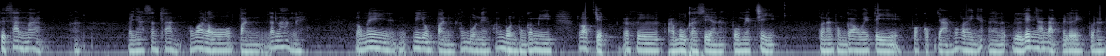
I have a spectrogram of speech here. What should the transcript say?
คือสั้นมากระยะสั้น ๆ เพราะว่าเราปั่นด้านล่างไงเราไม่นิยมปั่นข้างบนเนี่ยข้างบนผมก็มีรอบ 7 ก็คืออาบูกาเซียนะโปรแม็กซีตัวนั้นผมก็เอาไว้ตีพวกกบยางพวกอะไรเงี้ยหรือเล่นงานดักไปเลยตัวนั้น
